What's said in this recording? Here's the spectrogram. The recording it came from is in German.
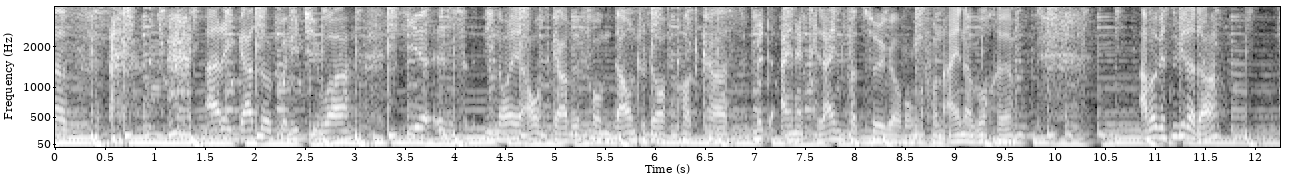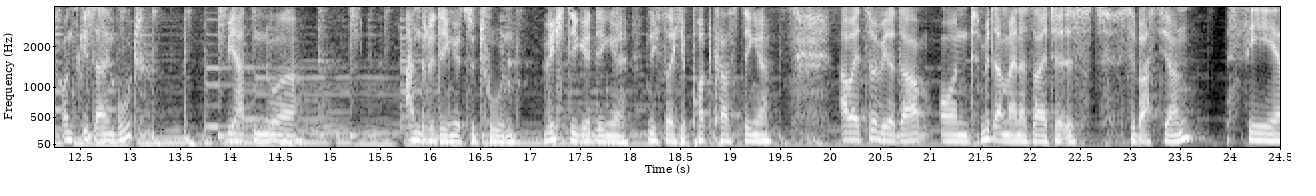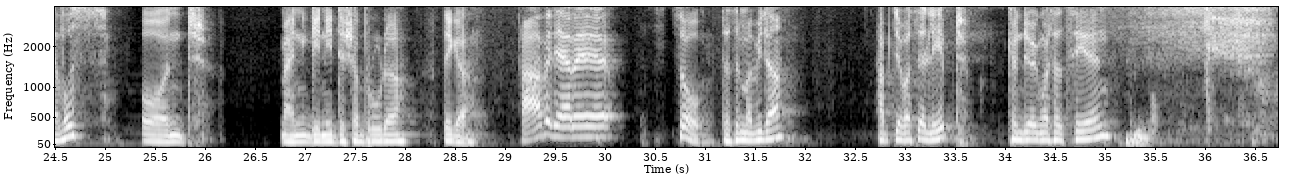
Buenas, Arigato, Konnichiwa. Hier ist die neue Ausgabe vom Down to Dorf Podcast mit einer kleinen Verzögerung von einer Woche. Aber wir sind wieder da. Uns geht's allen gut. Wir hatten nur andere Dinge zu tun. Wichtige Dinge, nicht solche Podcast-Dinge. Aber jetzt sind wir wieder da und mit an meiner Seite ist Sebastian. Servus. Und mein genetischer Bruder, Digga. Habe dere. So, da sind wir wieder. Habt ihr was erlebt? Könnt ihr irgendwas erzählen?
